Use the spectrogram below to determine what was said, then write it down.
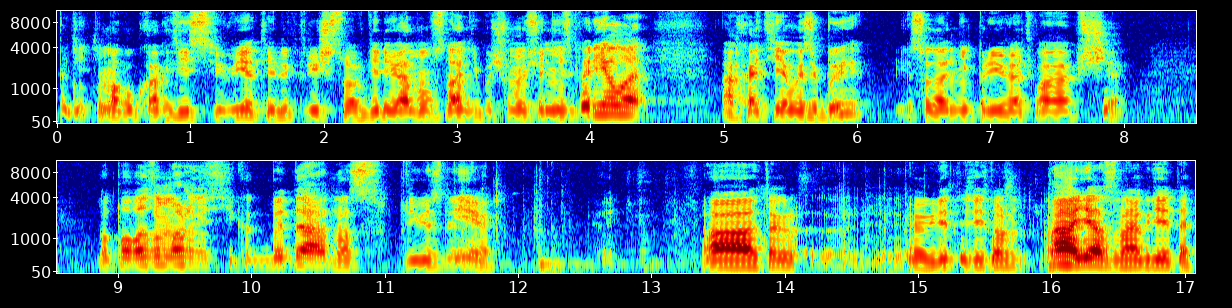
Понять не могу, как здесь свет и электричество в деревянном здании, почему все не сгорело, а хотелось бы сюда не приезжать вообще. Но по возможности, как бы, да, нас привезли а, так, э, где-то здесь должен... А, я знаю, где это.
